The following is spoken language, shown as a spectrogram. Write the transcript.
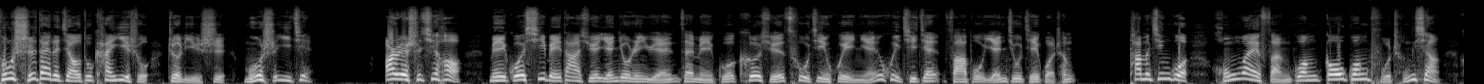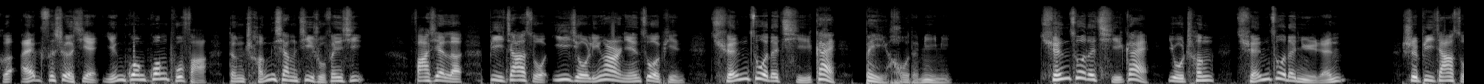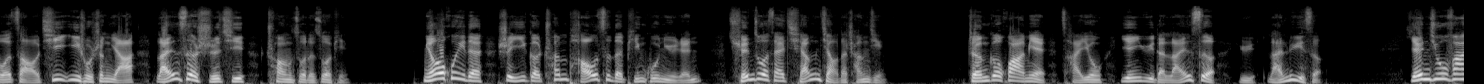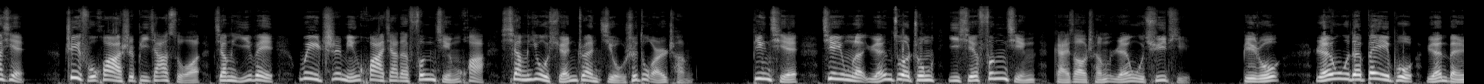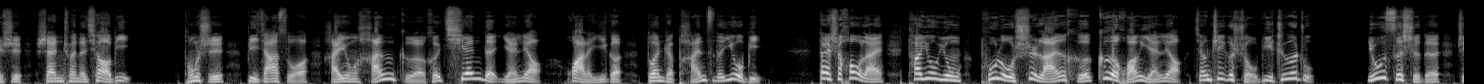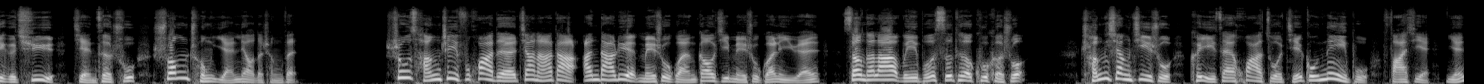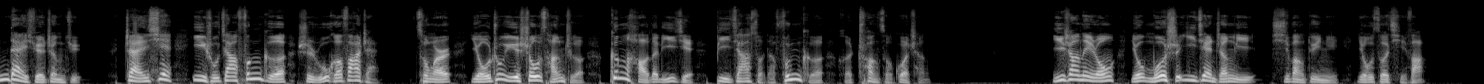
从时代的角度看艺术，这里是魔石意见。二月十七号，美国西北大学研究人员在美国科学促进会年会期间发布研究结果称，他们经过红外反光高光谱成像和 X 射线荧光光谱法等成像技术分析，发现了毕加索一九零二年作品《全作的乞丐》背后的秘密。全作的乞丐又称全作的女人。是毕加索早期艺术生涯蓝色时期创作的作品，描绘的是一个穿袍子的贫苦女人蜷坐在墙角的场景，整个画面采用阴郁的蓝色与蓝绿色。研究发现，这幅画是毕加索将一位未知名画家的风景画向右旋转九十度而成，并且借用了原作中一些风景改造成人物躯体，比如。人物的背部原本是山川的峭壁，同时毕加索还用含铬和铅的颜料画了一个端着盘子的右臂，但是后来他又用普鲁士蓝和铬黄颜料将这个手臂遮住，由此使得这个区域检测出双重颜料的成分。收藏这幅画的加拿大安大略美术馆高级美术管理员桑德拉·韦伯斯特库克说。成像技术可以在画作结构内部发现年代学证据，展现艺术家风格是如何发展，从而有助于收藏者更好地理解毕加索的风格和创作过程。以上内容由魔石意见整理，希望对你有所启发。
